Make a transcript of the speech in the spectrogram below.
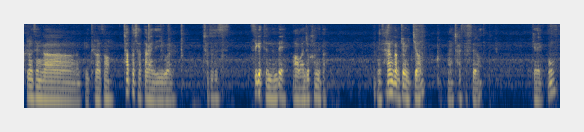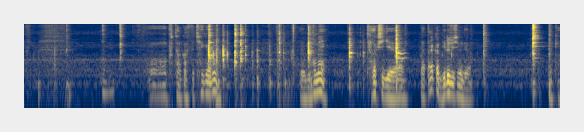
그런 생각이 들어서 찾다 찾다가 이제 이걸 찾아서 쓰- 쓰게 됐는데 아 만족합니다. 네, 사용감 좀 있죠? 아, 잘 썼어요. 이렇게 됐고 어, 부탄가스 체결은 여기 홈에 자석식이에요. 그냥 딸깍 밀어주시면 돼요. 이렇게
